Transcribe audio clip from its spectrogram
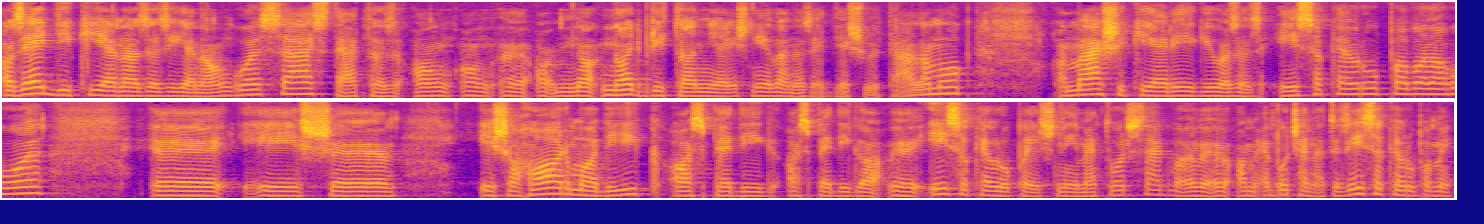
Az egyik ilyen az az ilyen angol száz, tehát az ang, ang, a Nagy-Britannia és nyilván az Egyesült Államok. A másik ilyen régió az az Észak-Európa valahol, és és a harmadik, az pedig, az pedig a Észak-Európa és Németország, bocsánat, az Észak-Európa még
